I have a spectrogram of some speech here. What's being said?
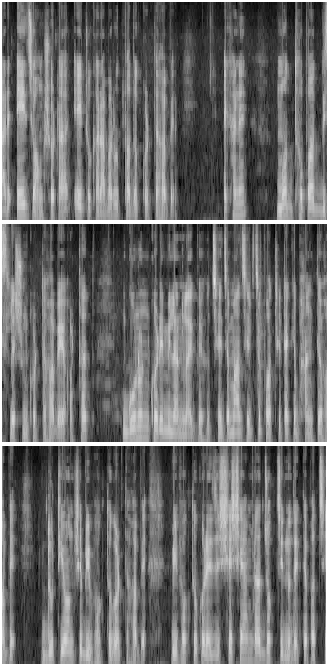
আর এই যে অংশটা, এইটুকার আবার উৎপাদক করতে হবে। এখানে মধ্যপদ বিশ্লেষণ করতে হবে, অর্থাৎ গুণন করে মিলান লাগবে হচ্ছে যে মাঝের যে পত্রটাকে ভাঙতে হবে, দুটি অংশে বিভক্ত করতে হবে। বিভক্ত করে যে শেষে আমরা যোগ চিহ্ন দেখতে পাচ্ছি,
